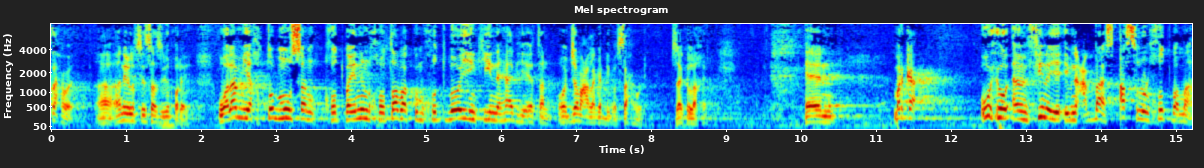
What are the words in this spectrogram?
Sax we aniga laftii saas idiin qoray. Walam yakhtub muusan khudbaynin khuabakum khudbooyinkiinna haadihi ee tan oo jamc laga dhigo. Sax wey jasak allah marka wuxuu anfinaya ibnu cabbaas aslu lkhuba ma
